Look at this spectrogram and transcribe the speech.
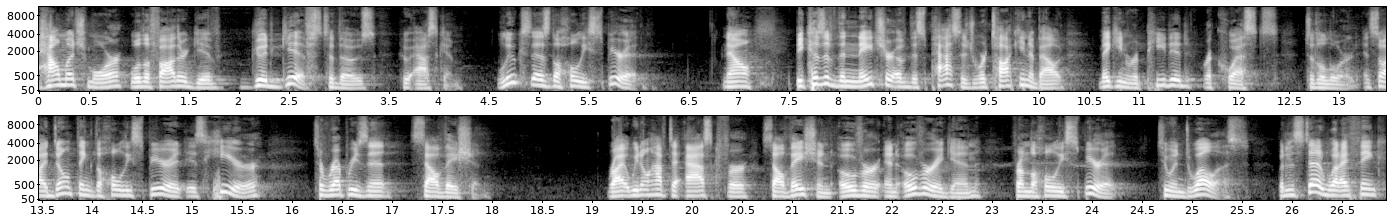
How much more will the Father give good gifts to those who ask him. Luke says the Holy Spirit. Now, because of the nature of this passage, we're talking about making repeated requests to the Lord. And so I don't think the Holy Spirit is here to represent salvation. Right? We don't have to ask for salvation over and over again from the Holy Spirit to indwell us. But instead, what I think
